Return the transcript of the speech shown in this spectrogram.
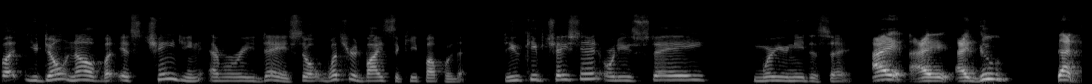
but you don't know. But it's changing every day. So, what's your advice to keep up with it? Do you keep chasing it, or do you stay where you need to say? I I I do that.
